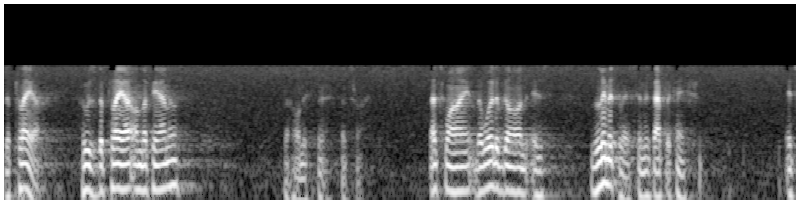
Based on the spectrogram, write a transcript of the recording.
The player. Who's the player on the piano? The Holy Spirit. That's right. That's why the Word of God is limitless in its application. It's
